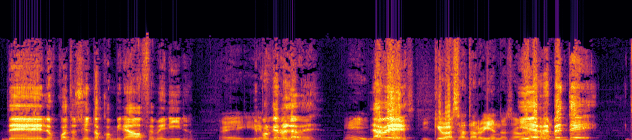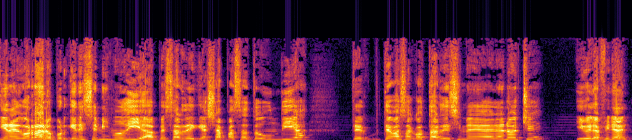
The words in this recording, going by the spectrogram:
de los 400 combinados femeninos. Eh, ¿Y, por qué no la ves? ¿La ves? ¿Y qué vas a estar viendo esa Y de repente tiene algo raro, porque en ese mismo día, a pesar de que allá pasa todo un día, te, te vas a acostar 10 y media de la noche y ves la final.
